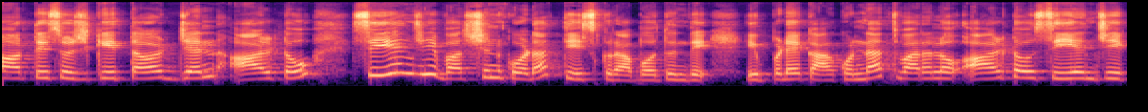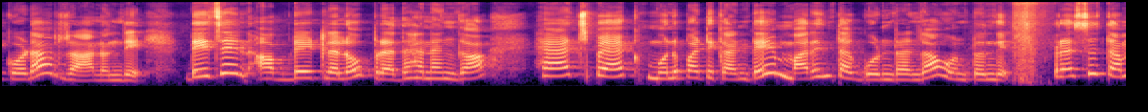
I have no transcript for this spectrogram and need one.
Maruti Suzuki third gen Alto CNG version కూడా తీసుకురాబోతుంది. ఇప్పుడే కాకుండా త్వరలో ఆల్టో సిఎన్జి కూడా రానుంది. డిజైన్ అప్డేట్లలో ప్రధానంగా హ్యాచ్ బ్యాక్ మునుపటి కంటే మరింత గుండ్రంగా ఉంటుంది. ప్రస్తుతం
